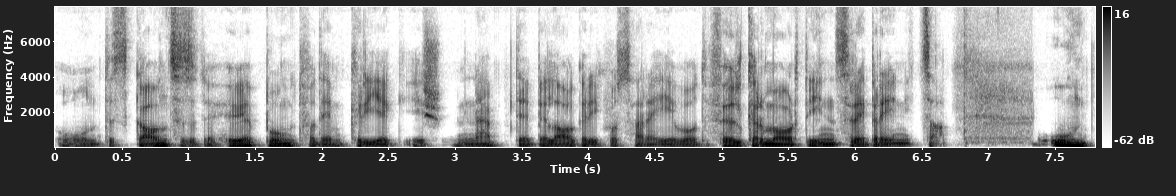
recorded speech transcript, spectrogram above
und das Ganze, also der Höhepunkt von dem Krieg ist neben der Belagerung von Sarajevo der Völkermord in Srebrenica. Und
